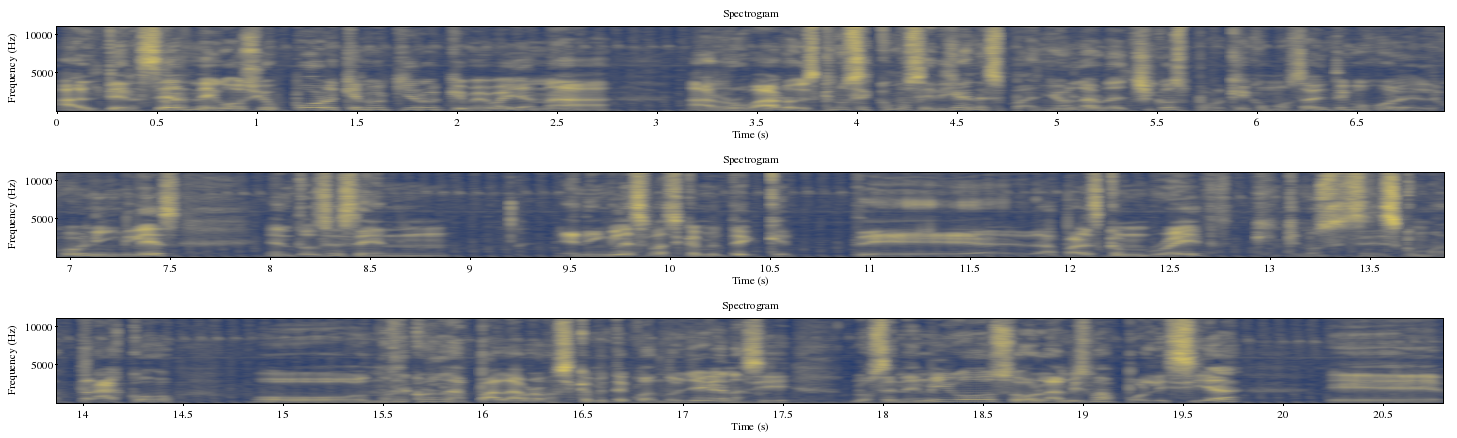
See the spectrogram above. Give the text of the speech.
al tercer negocio porque no quiero que me vayan a, a robar. Es que no sé cómo se diga en español, la verdad, chicos, porque como saben, tengo el juego en inglés. Entonces, en, en inglés, básicamente, que te aparezca un raid, que, no sé si es como atraco o no recuerdo la palabra, básicamente, cuando llegan así los enemigos o la misma policía eh,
